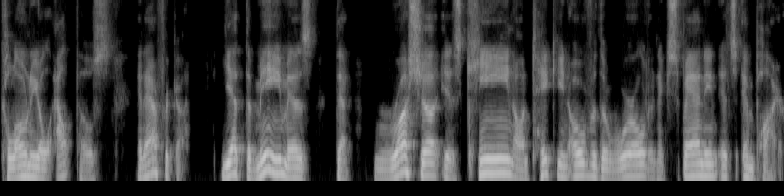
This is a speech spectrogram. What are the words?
colonial outposts in Africa. Yet the meme is that Russia is keen on taking over the world and expanding its empire.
